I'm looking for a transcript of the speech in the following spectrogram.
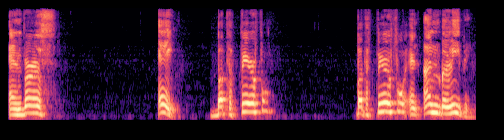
And verse 8 But the fearful, but the fearful and unbelieving,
